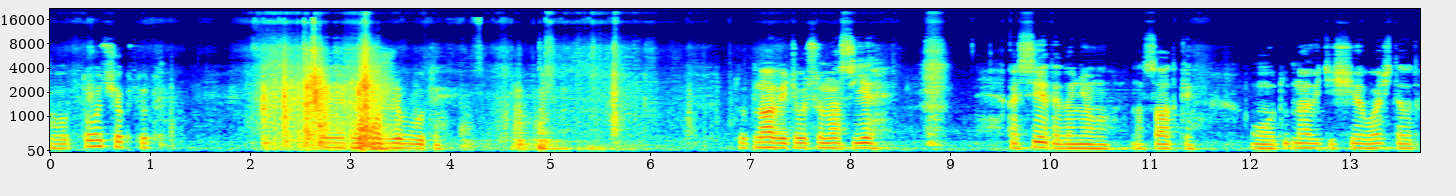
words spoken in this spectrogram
Лоточок тут все як не може бути. Тут навіть ось у нас є касети до нього, насадки. О, тут навіть іще, бачите, от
